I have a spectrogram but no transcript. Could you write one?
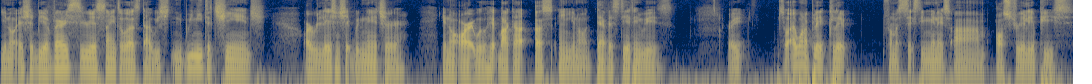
you know, it should be a very serious sign to us that we sh- we need to change our relationship with nature, you know, or it will hit back at us in you know devastating ways, right? So I want to play a clip from a 60 minutes um Australia piece.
